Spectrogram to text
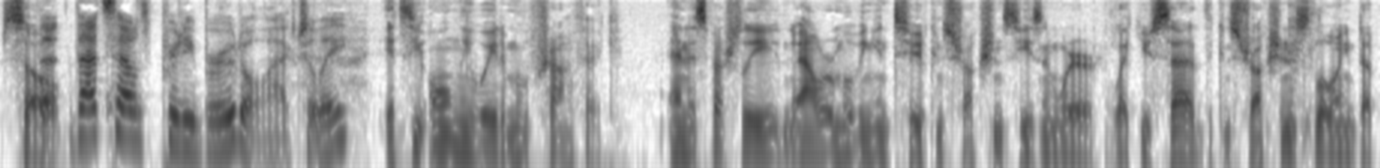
So That, that sounds pretty brutal, actually. it's the only way to move traffic. And especially now we're moving into construction season where, like you said, the construction is slowing up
